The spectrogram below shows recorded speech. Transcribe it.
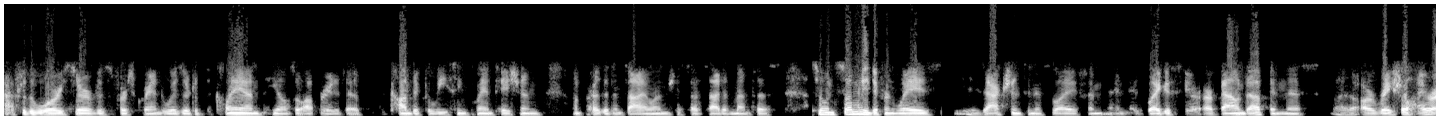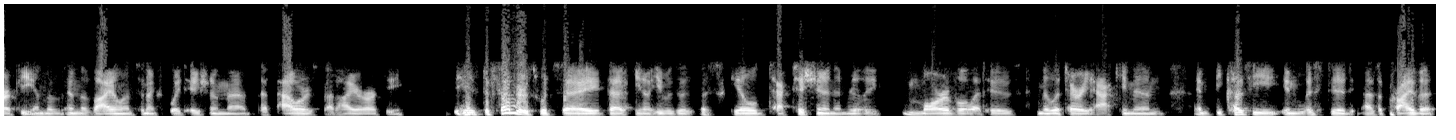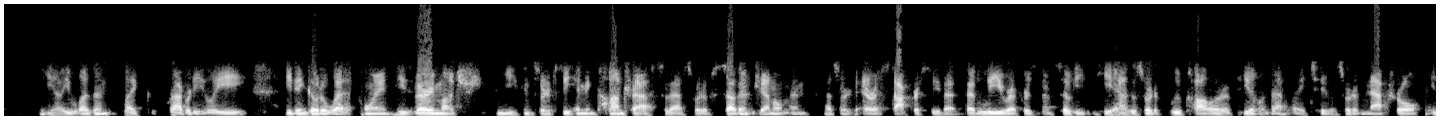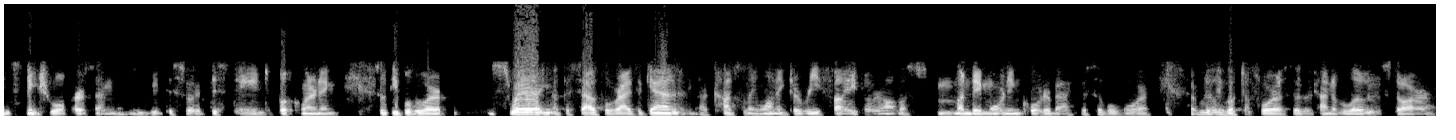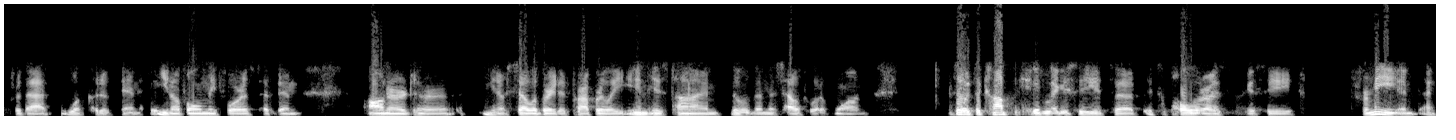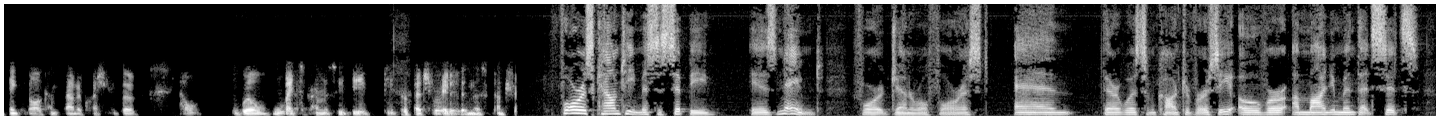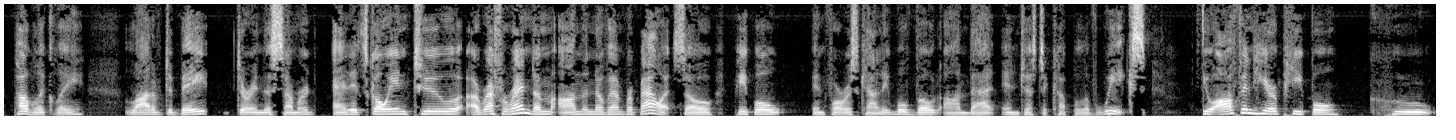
After the war, he served as first Grand Wizard of the Klan. He also operated a convict leasing plantation on President's Island, just outside of Memphis. So, in so many different ways, his actions in his life and, and his legacy are, are, bound up in this uh, our racial hierarchy and the and the violence and exploitation that that powers that hierarchy. His defenders would say that you know he was a, a skilled tactician and really marvel at his military acumen. And because he enlisted as a private, you know, he wasn't like Robert E. Lee he didn't go to West Point. He's very much, you can sort of see him in contrast to that sort of Southern gentleman, that sort of aristocracy that, that Lee represents. So he, he has a sort of blue collar appeal in that way too, a sort of natural, instinctual person, this sort of disdained book learning. So people who are swearing that the South will rise again are constantly wanting to refight or almost Monday morning quarterback the Civil War. Really looked to Forrest as a kind of lodestar for that, what could have been. You know, if only Forrest had been honored or you know celebrated properly in his time, then the South would have won. So it's a complicated legacy. It's a it's a polarized legacy. For me, and I think it all comes down to questions of how will white supremacy be, be perpetuated in this country. Forrest County, Mississippi is named for General Forrest. And there was some controversy over a monument that sits publicly. A lot of debate during the summer, and it's going to a referendum on the November ballot. So people in Forrest County will vote on that in just a couple of weeks. You often hear people who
